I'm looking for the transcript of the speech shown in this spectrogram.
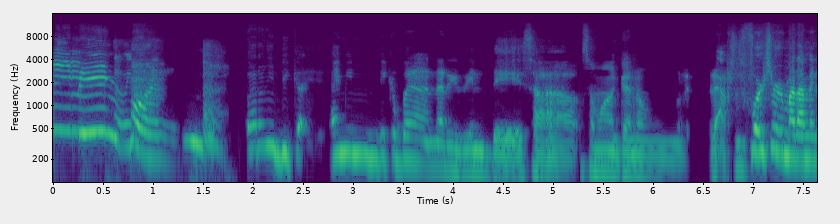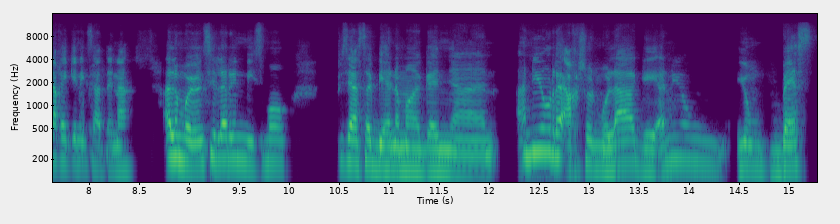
Feeling! Yun. Parang hindi ka, I mean, hindi ka ba naririndi sa sa mga ganong reactions? For sure, marami nakikinig sa atin na, alam mo yun, sila rin mismo, sinasabihan ng mga ganyan. Ano yung reaction mo lagi? Ano yung yung best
